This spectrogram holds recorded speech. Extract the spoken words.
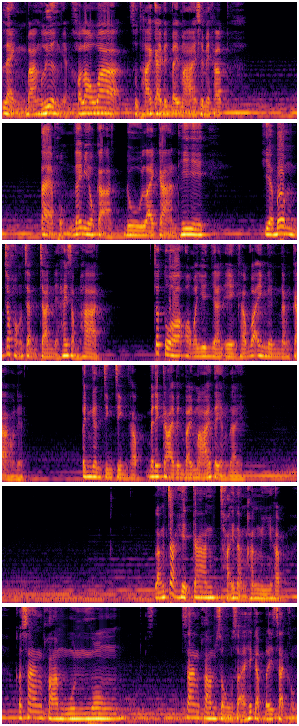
แหล่งบางเรื่องเนี่ยเขาเล่าว่าสุดท้ายกลายเป็นใบไม้ใช่ไหมครับ แต่ผมได้มีโอกาสดูรายการที่เฮียเบิ้มเจ้าของแจ่มจันเนี่ยให้สัมภาษณ์ เจ้าตัวออกมายืนยันเองครับว่าไอ้เงินดังกล่าวเนี่ยเป็นเงินจริง ๆ ครับ ไม่ได้กลายเป็นใบไม้แต่อย่างใด หลังจากเหตุการณ์ฉายหนังครั้งนี้ครับ ก็สร้างความงุนงง สร้างความสงสัยให้กับบริษัทของ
